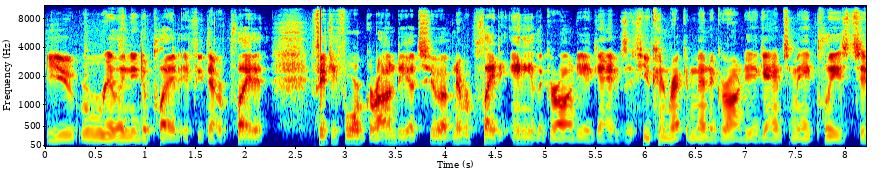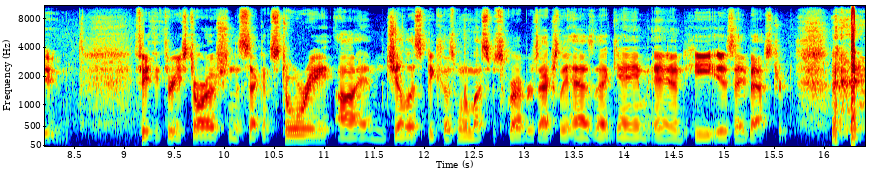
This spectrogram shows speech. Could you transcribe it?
You really need to play it if you've never played it. 54, Grandia 2. I've never played any of the Grandia games. If you can recommend a Grandia game to me, please do. 53, Star Ocean The Second Story. I am jealous because one of my subscribers actually has that game, and he is a bastard.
